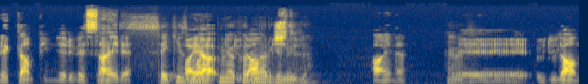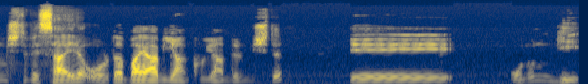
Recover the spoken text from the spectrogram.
reklam filmleri vesaire 8 bayağı Mart ödül almıştı. Günü'ydü. aynen Evet. e, ödül almıştı vesaire. Orada bayağı bir yankı uyandırmıştı. E, onun bir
